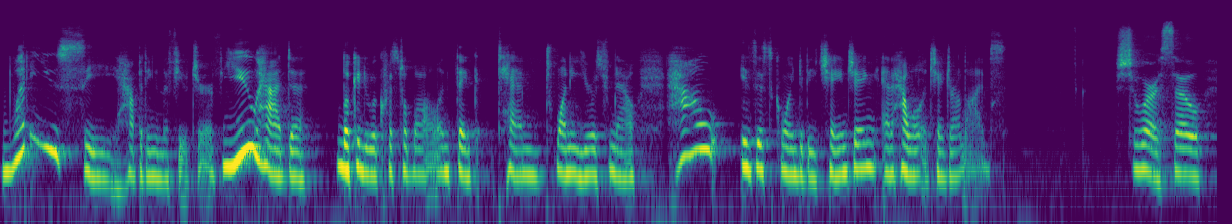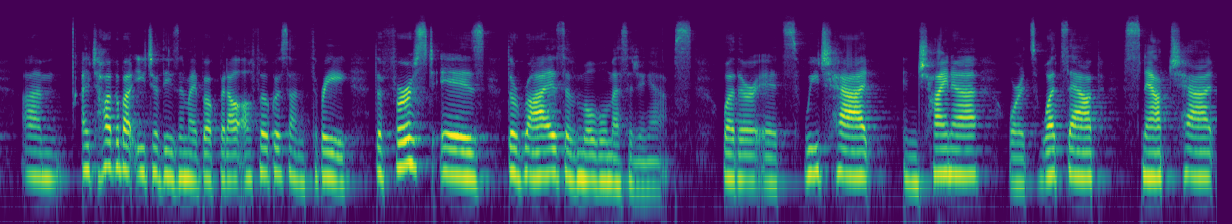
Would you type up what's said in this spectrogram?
What do you see happening in the future? If you had to look into a crystal ball and think 10, 20 years from now, how is this going to be changing and how will it change our lives? Sure. So um, I talk about each of these in my book, but I'll, I'll focus on three. The first is the rise of mobile messaging apps, whether it's WeChat in China or it's WhatsApp, Snapchat,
